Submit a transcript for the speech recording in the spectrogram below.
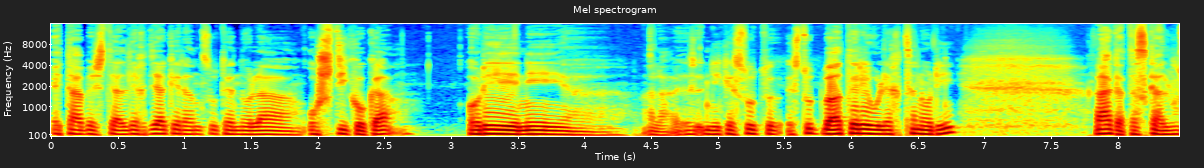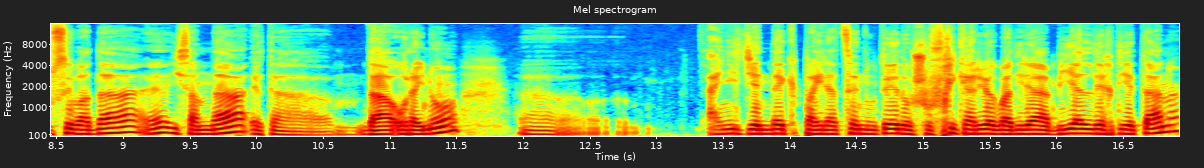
eta beste alderdiak erantzuten duela ostikoka. Hori, ni, ala, nik ez dut, ez dut bat ere ulertzen hori. Ah, gatazka luze bat da, eh, izan da, eta da oraino, uh, hainit jendek pairatzen dute, edo sufrikarioak badira bi alderdietan,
